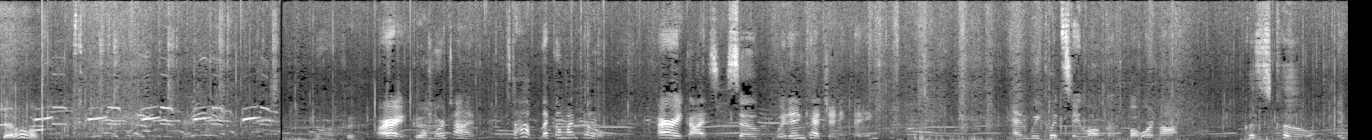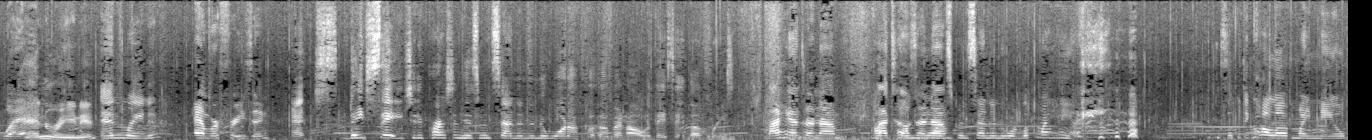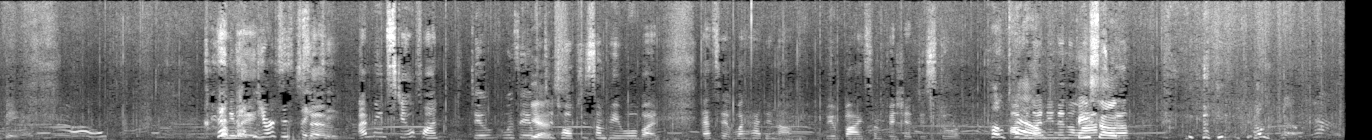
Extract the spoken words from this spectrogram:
job. All right, Good. one more time. Stop, let go of my pedal. All right, guys, so we didn't catch anything. And we could stay longer, but we're not. Because it's cool It's wet. And raining. and raining. And we're freezing. And they say to the person who's been standing in the water for over an hour, they say they'll freeze. My hands are numb. My toes are Everyone's numb. been standing in the water. Look at my hand. Look at the color of my nail bed. Anyway, Yours is so, Stacy. I mean, still fun. Still was able to talk to some people, but that's it. What had enough? We'll buy some fish at the store. Hotel. I'm an onion in Peace out. Hotel.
